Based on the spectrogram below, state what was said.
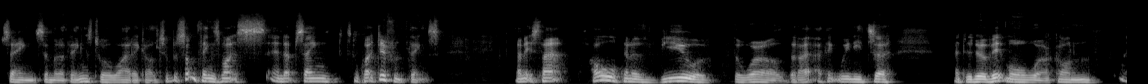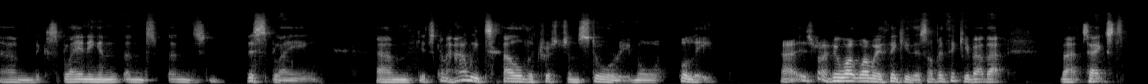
saying similar things to a wider culture, but some things might end up saying some quite different things. And it's that whole kind of view of the world that I, I think we need to uh, to do a bit more work on um, explaining and and and displaying. Um, it's kind of how we tell the Christian story more fully. Uh, it's probably one, one way of thinking of this. I've been thinking about that that text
